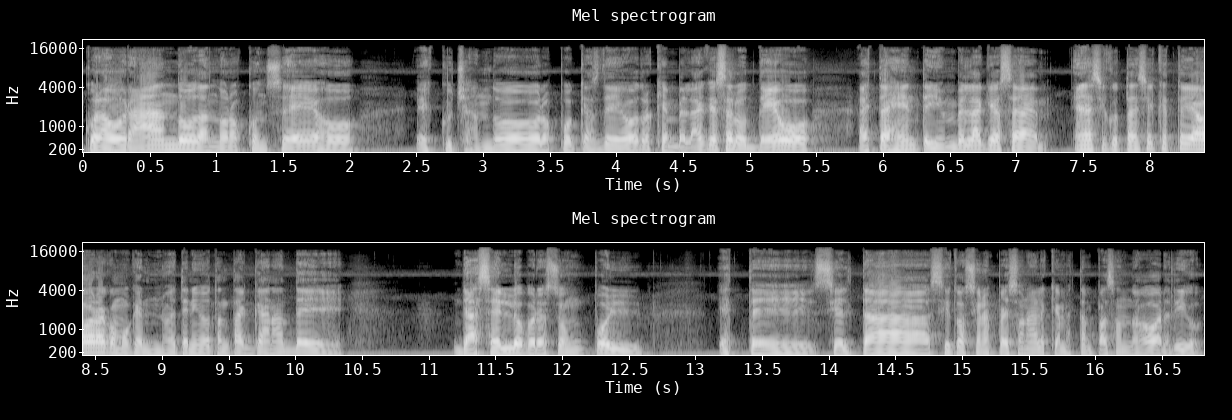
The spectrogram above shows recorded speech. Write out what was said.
colaborando, dándonos consejos, escuchando los podcasts de otros, que en verdad que se los debo a esta gente. Yo en verdad que, o sea, en las circunstancias que estoy ahora, como que no he tenido tantas ganas de, de hacerlo, pero son por este ciertas situaciones personales que me están pasando ahora. Digo,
